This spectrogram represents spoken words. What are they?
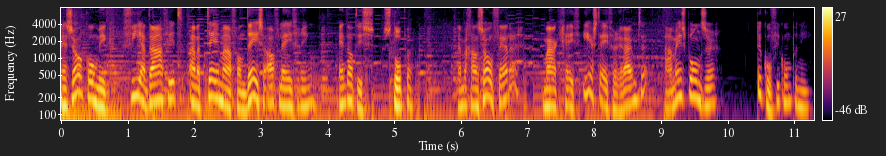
En zo kom ik via David aan het thema van deze aflevering. En dat is stoppen. En we gaan zo verder. Maar ik geef eerst even ruimte aan mijn sponsor, de Koffiecompagnie.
